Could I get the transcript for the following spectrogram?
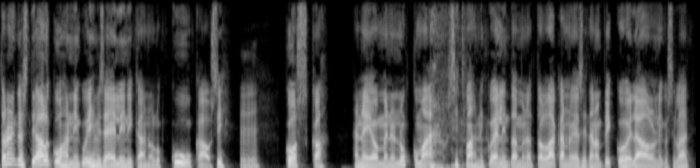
todennäköisesti alkuunhan niin kuin ihmisen elinikä on ollut kuukausi, mm. koska hän ei ole mennyt nukkumaan, sitten vaan niin kuin elintoiminnot on lakannut ja sitten hän on pikkuhiljaa ollut niin kuin sillä että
